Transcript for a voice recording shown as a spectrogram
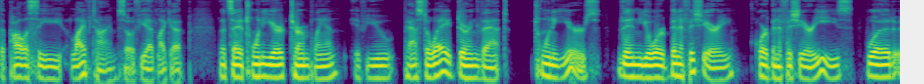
the policy lifetime, so if you had like a let's say a 20 year term plan, if you passed away during that 20 years, then your beneficiary or beneficiaries would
